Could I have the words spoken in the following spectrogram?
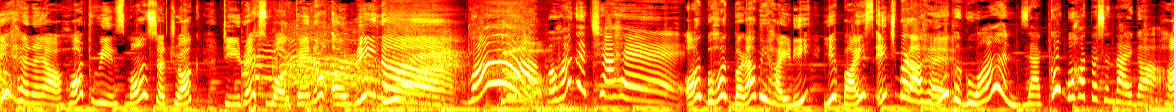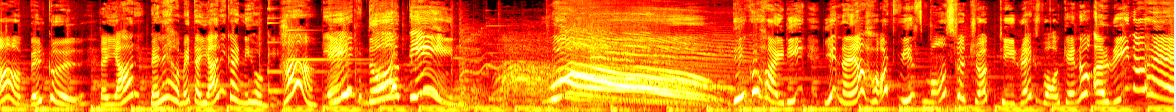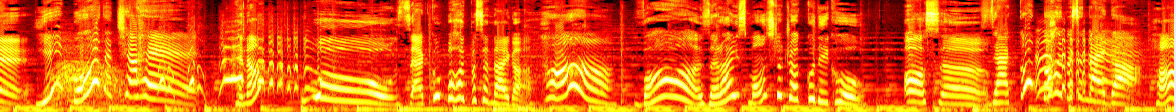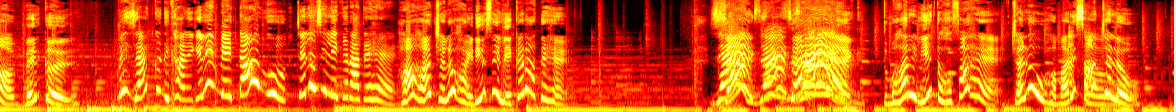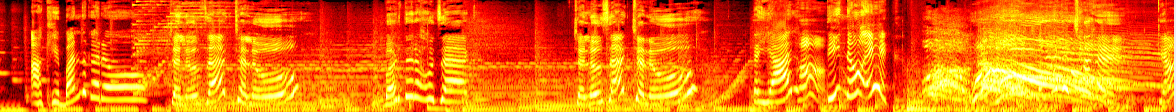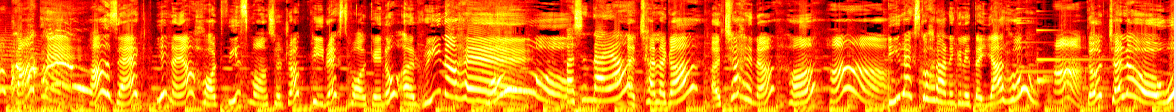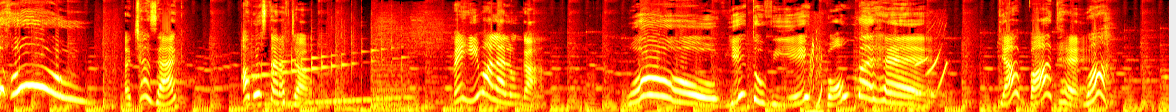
ये है नया Hot Wheels monster truck T Rex volcano arena वाह बहुत अच्छा है! और बहुत बड़ा भी हाइडी ये 22 इंच बड़ा है। हे भगवान! जैक को बहुत पसंद आएगा। हाँ बिल्कुल। तैयार? पहले हमें तैयारी करनी होगी। हाँ। एक दो तीन। वाओ! देखो हाइडी ये नया Hot Wheels monster truck T T Rex volcano arena है। ये बहुत अच्छा है। है ना? वो जैक को बहुत पसंद आएगा। हाँ। वाह जरा इस मॉन्स्टर ट्रक को देखो। ऑसम जैक को बहुत पसंद आएगा। हाँ बिल्कुल। मैं जैक को दिखाने के लिए बेताब हूँ। चलो उसे लेकर आते हैं। हाँ हाँ चलो हाइडी उसे लेकर आते हैं। जैक जैक जैक तुम्हारे लिए तोहफा है। चलो हमारे साथ चलो। आँखें बंद करो। चलो जैक चलो। बढ़ते रहो जैक चलो जैक चलो। तैयार? हाँ। तीन दो एक। वाह, वो, वो, वो, बात है जैक ये नया Hot Wheels monster truck T Rex volcano arena है। पसंद आया? अच्छा लगा। अच्छा है ना? हाँ। हाँ। टीरेक्स को हराने के लिए तैयार हो? हाँ। तो चलो वूहू अच्छा जैक अब उस तरफ़ जाओ। मैं ये वाला लूँगा। वो ये तो V8 बॉम्बर है। क्या बात है। वाह!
